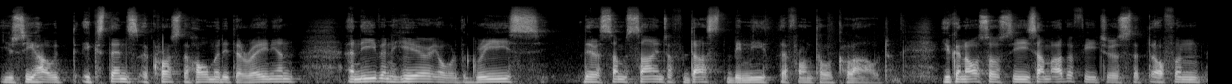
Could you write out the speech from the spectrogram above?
you see how it extends across the whole Mediterranean and even here over the Greece there are some signs of dust beneath the frontal cloud. You can also see some other features that often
